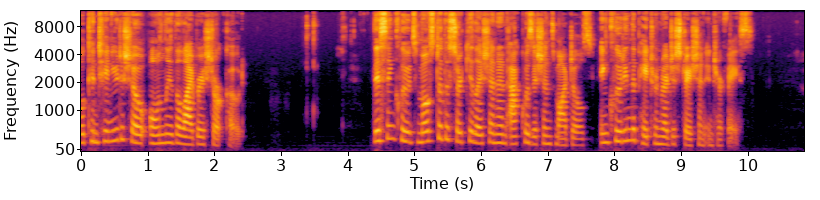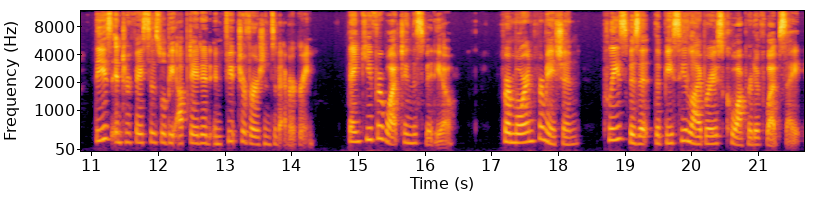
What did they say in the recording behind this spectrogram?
will continue to show only the library shortcode. This includes most of the circulation and acquisitions modules, including the patron registration interface. These interfaces will be updated in future versions of Evergreen. Thank you for watching this video. For more information, please visit the BC Libraries Cooperative website.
